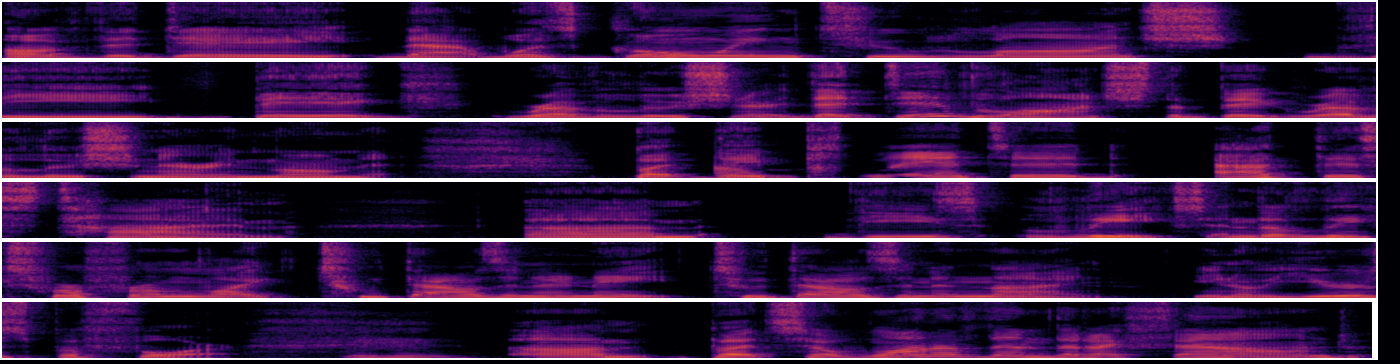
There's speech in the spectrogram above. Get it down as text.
of the day that was going to launch the big revolutionary, that did launch the big revolutionary moment. But they um, planted at this time um, these leaks, and the leaks were from like 2008, 2009, you know, years before. Mm-hmm. Um, but so one of them that I found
